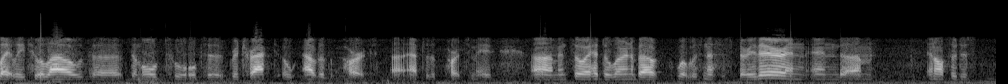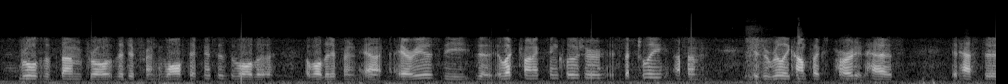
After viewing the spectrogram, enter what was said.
slightly to allow the, the mold tool to retract out of the part uh, after the part's made. Um, and so I had to learn about what was necessary there, and and um, and also just rules of thumb for all the different wall thicknesses of all the of all the different uh, areas. The the electronics enclosure, especially, um, is a really complex part. It has it has to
